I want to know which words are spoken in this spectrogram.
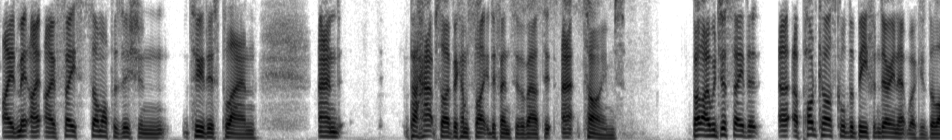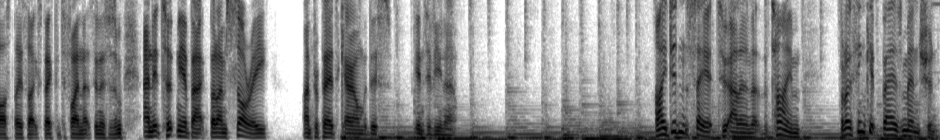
I admit I, I've faced some opposition to this plan, and perhaps I've become slightly defensive about it at times. But I would just say that a, a podcast called the Beef and Dairy Network is the last place I expected to find that cynicism, and it took me aback. But I'm sorry. I'm prepared to carry on with this interview now. I didn't say it to Alan at the time, but I think it bears mention.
